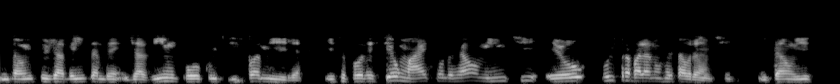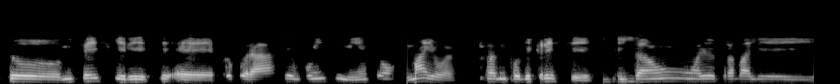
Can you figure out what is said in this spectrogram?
Então isso já vem também, já vinha um pouco de família. Isso floresceu mais quando realmente eu fui trabalhar num restaurante. Então isso me fez querer é, procurar ter um conhecimento maior para mim poder crescer. Então, aí eu trabalhei,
